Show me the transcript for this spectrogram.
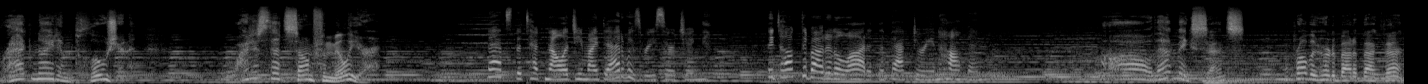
Ragnite implosion? Why does that sound familiar? That's the technology my dad was researching. They talked about it a lot at the factory in Hafen. Oh, that makes sense. I probably heard about it back then.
